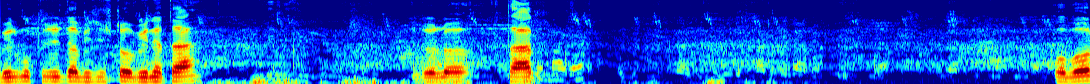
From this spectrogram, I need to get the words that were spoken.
বীর মুক্তিযোদ্ধা বিশিষ্ট অভিনেতা হলো তার কবর।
